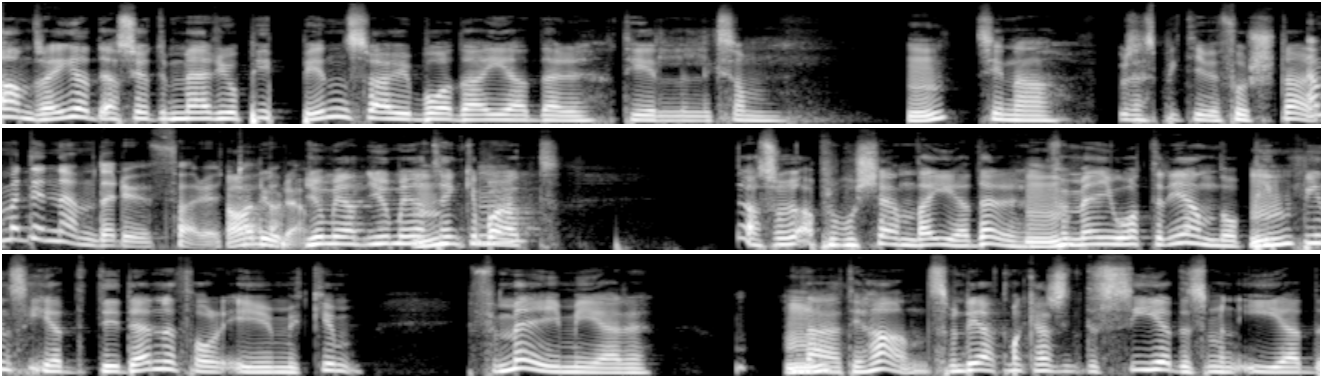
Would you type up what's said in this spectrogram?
Andra eder, alltså Mary och Pippin så är ju båda eder till liksom Mm. sina respektive furstar. Ja, men det nämnde du förut. Ja, det gjorde jag. Jo, men jag, jo, men jag Mm. tänker bara Mm. att Alltså apropå kända eder. Mm. För mig återigen då, Mm. Pippins ed till Denethor är ju mycket, för mig, mer Mm. nära till hands. Men det är att man kanske inte ser det som en ed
